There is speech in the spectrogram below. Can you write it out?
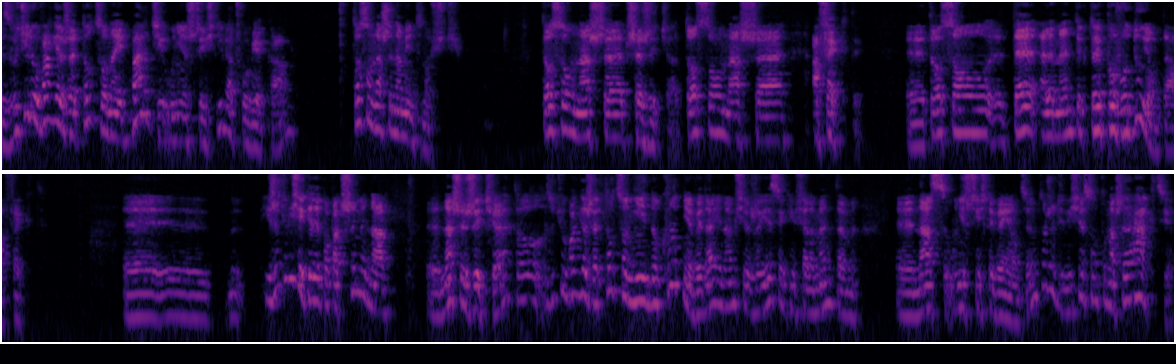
zwrócili uwagę, że to, co najbardziej unieszczęśliwia człowieka, to są nasze namiętności. To są nasze przeżycia, to są nasze afekty. E, to są te elementy, które powodują te afekty. E, I rzeczywiście, kiedy popatrzymy na nasze życie, to zwróć uwagę, że to, co niejednokrotnie wydaje nam się, że jest jakimś elementem nas unieszczęśliwiającym, to rzeczywiście są to nasze reakcje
